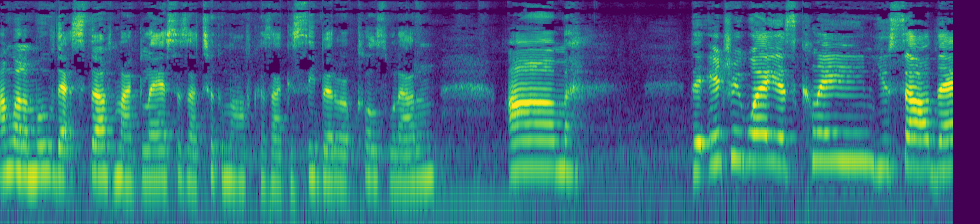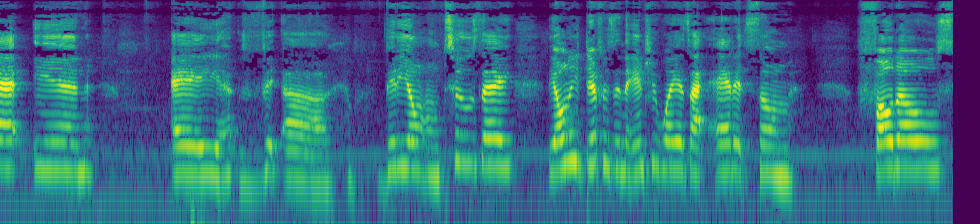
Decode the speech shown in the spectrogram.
I'm gonna move that stuff, my glasses, I took them off because I can see better up close without them. Um, the entryway is clean. You saw that in a uh, video on Tuesday. The only difference in the entryway is I added some photos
